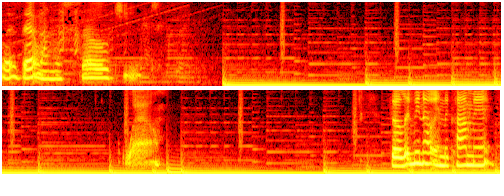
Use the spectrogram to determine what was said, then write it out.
But that one is so cute. Wow. So let me know in the comments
